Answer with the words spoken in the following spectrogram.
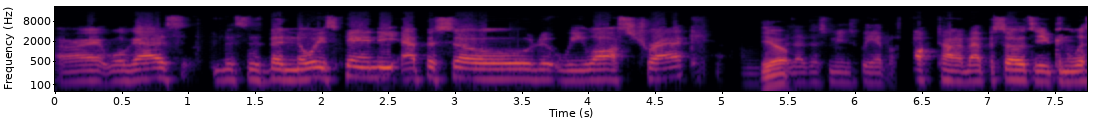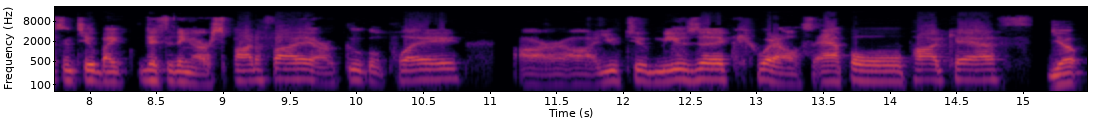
All right. Well, guys, this has been Noise Kandy episode. We lost track. Yep. That just means we have a fuck ton of episodes that you can listen to by visiting our Spotify, our Google Play, our uh, YouTube Music. What else? Apple Podcasts, Yep.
